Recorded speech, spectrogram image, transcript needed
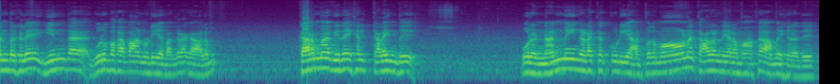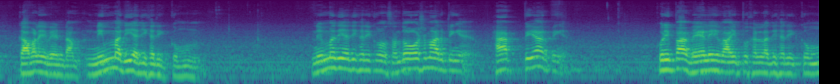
அன்பர்களே இந்த குரு பகவானுடைய வக்ரகாலம் கர்ம வினைகள் கலைந்து ஒரு நன்மை நடக்கக்கூடிய அற்புதமான கால நேரமாக அமைகிறது. கவலை வேண்டாம் நிம்மதி அதிகரிக்கும். நிம்மதி அதிகரிக்கும் சந்தோஷமாக இருப்பீங்க ஹாப்பியாக இருப்பீங்க. குறிப்பாக வேலை வாய்ப்புகள் அதிகரிக்கும்.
